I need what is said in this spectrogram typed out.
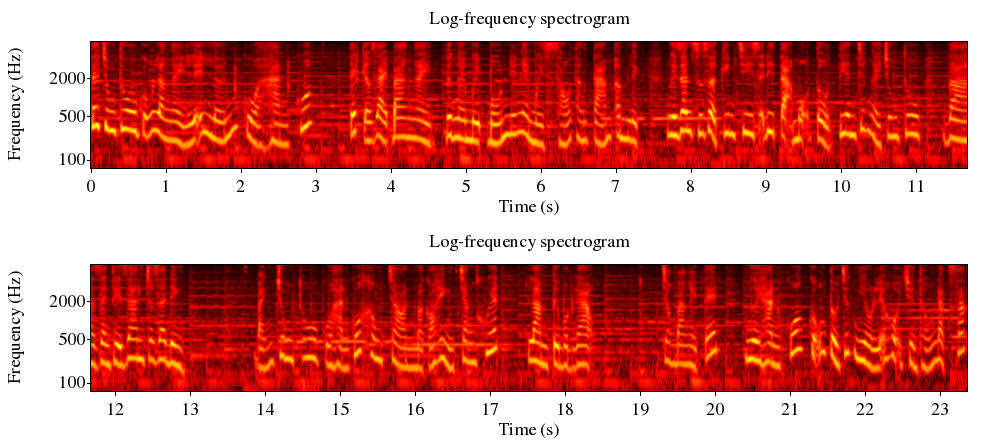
Tết Trung Thu cũng là ngày lễ lớn của Hàn Quốc Tết kéo dài 3 ngày, từ ngày 14 đến ngày 16 tháng 8 âm lịch. Người dân xứ sở Kim Chi sẽ đi tạ mộ tổ tiên trước ngày Trung Thu và dành thời gian cho gia đình. Bánh Trung Thu của Hàn Quốc không tròn mà có hình trăng khuyết, làm từ bột gạo. Trong 3 ngày Tết, người Hàn Quốc cũng tổ chức nhiều lễ hội truyền thống đặc sắc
